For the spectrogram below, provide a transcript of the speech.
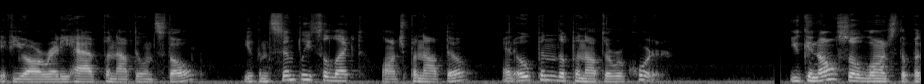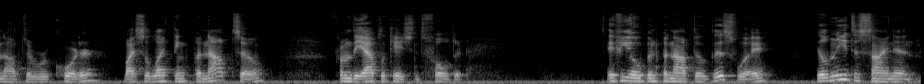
If you already have Panopto installed, you can simply select Launch Panopto and open the Panopto Recorder. You can also launch the Panopto Recorder by selecting Panopto from the Applications folder. If you open Panopto this way, you'll need to sign in.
